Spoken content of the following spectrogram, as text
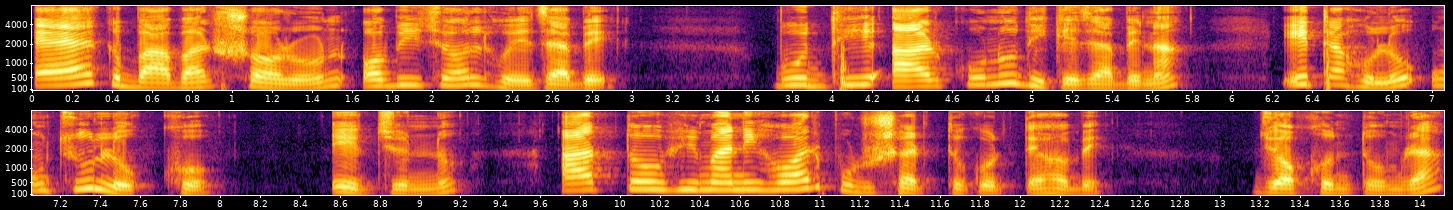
এক বাবার স্মরণ অবিচল হয়ে যাবে। বুদ্ধি আর কোনো দিকে যাবে না। এটা হলো উঁচু লক্ষ্য। এর জন্য আত্ম অভিমানী হওয়ার পুরুষার্থ করতে হবে। যখন তোমরা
